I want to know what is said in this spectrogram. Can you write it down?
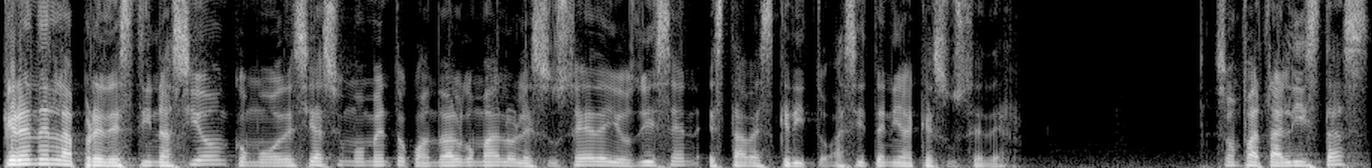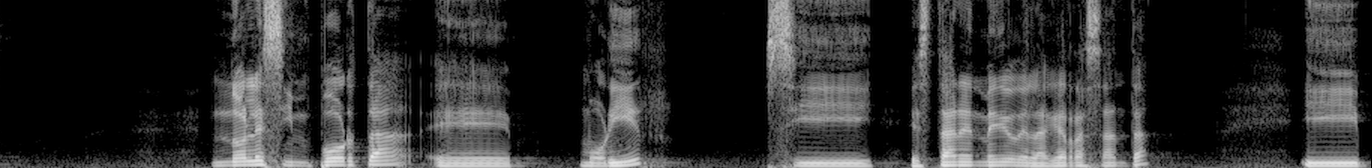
Creen en la predestinación, como decía hace un momento, cuando algo malo les sucede, ellos dicen, estaba escrito, así tenía que suceder. Son fatalistas, no les importa eh, morir si están en medio de la guerra santa y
